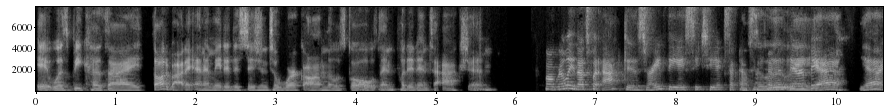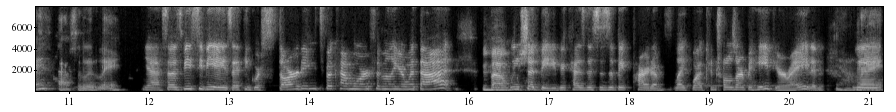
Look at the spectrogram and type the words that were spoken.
it was because I thought about it and I made a decision to work on those goals and put it into action. Well, really, that's what ACT is, right? The ACT acceptance absolutely. Therapy. Yeah. Yeah. Right? Absolutely. Yeah. So as BCBAs, I think we're starting to become more familiar with that, mm-hmm. but we should be because this is a big part of like what controls our behavior, right? And yeah, we right.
